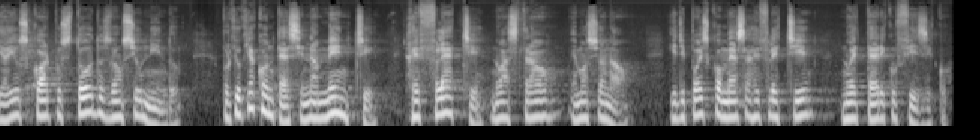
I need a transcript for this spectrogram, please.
E aí os corpos todos vão se unindo. Porque o que acontece na mente reflete no astral emocional e depois começa a refletir no etérico físico.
